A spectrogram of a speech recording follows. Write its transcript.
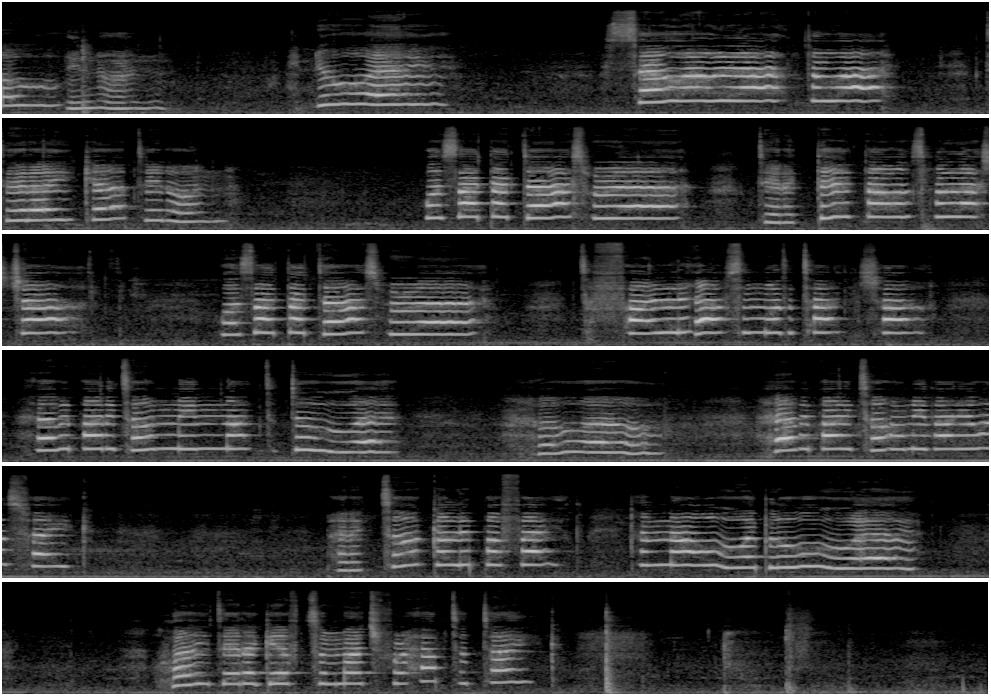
Going on. I knew it. So I the way that I kept it on. Was I that desperate? Did I think that was my last chance? Was I that desperate to finally have some other time? Did I give too much for him to take?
